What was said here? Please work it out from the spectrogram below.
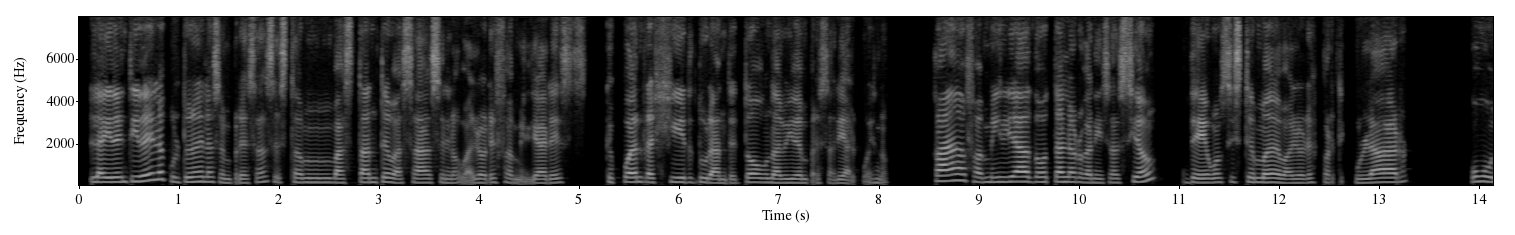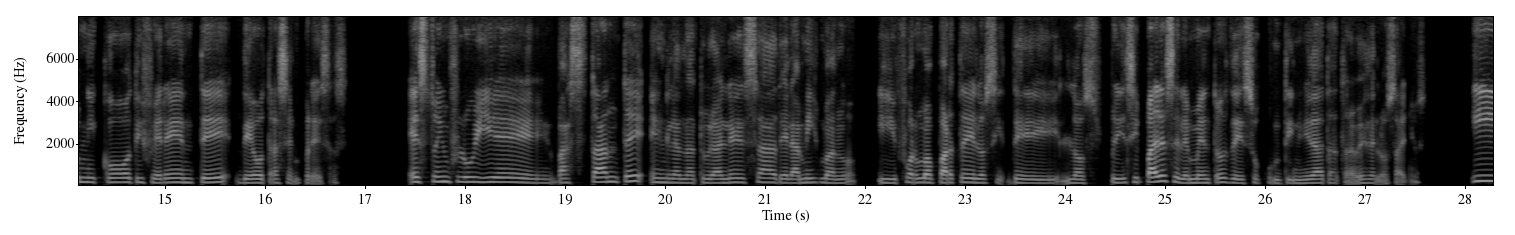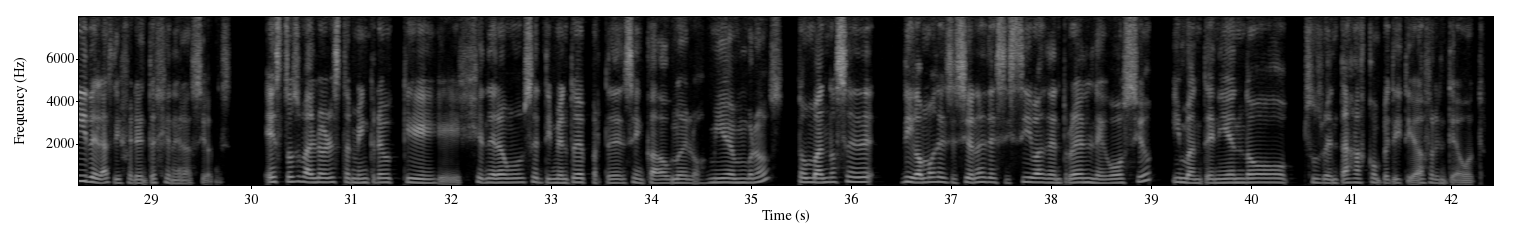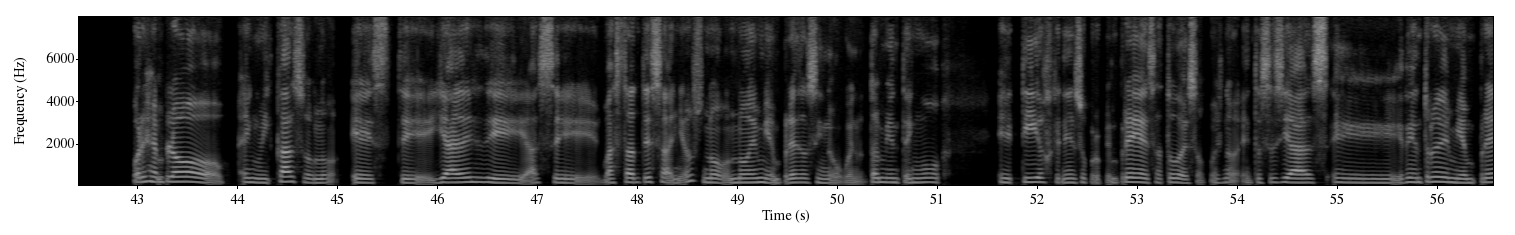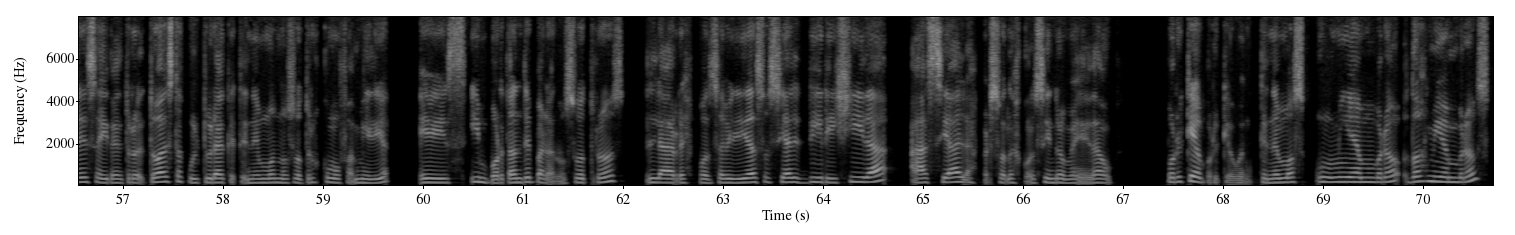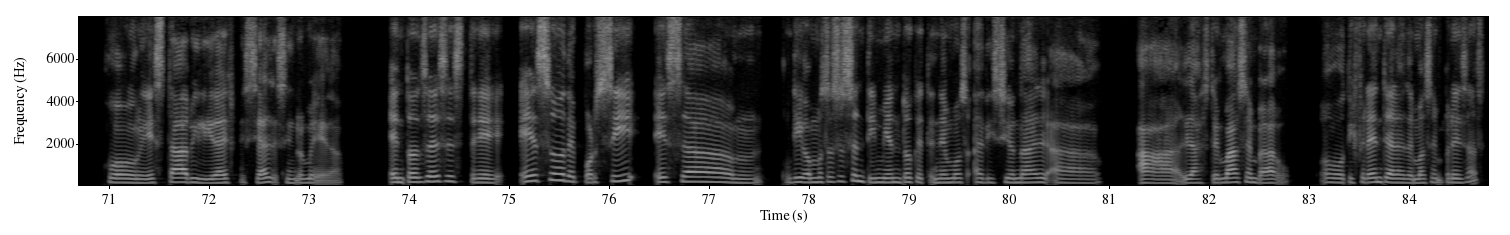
La identidad y la cultura de las empresas están bastante basadas en los valores familiares que pueden regir durante toda una vida empresarial, pues no. Cada familia dota a la organización de un sistema de valores particular, único, diferente de otras empresas. Esto influye bastante en la naturaleza de la misma. Y forma parte de los, de los principales elementos de su continuidad a través de los años y de las diferentes generaciones. Estos valores también creo que generan un sentimiento de pertenencia en cada uno de los miembros, tomándose, digamos, decisiones decisivas dentro del negocio y manteniendo sus ventajas competitivas frente a otros. Por ejemplo, en mi caso, ¿no? Este, ya desde hace bastantes años, no, no en mi empresa, sino, bueno, también tengo eh, tíos que tienen su propia empresa, todo eso, pues, ¿no? Entonces ya eh, dentro de mi empresa y dentro de toda esta cultura que tenemos nosotros como familia, es importante para nosotros la responsabilidad social dirigida hacia las personas con síndrome de Down. ¿Por qué? Porque, bueno, tenemos un miembro, dos miembros con esta habilidad especial de síndrome de Down. Entonces, este, eso de por sí, esa, mm, digamos, ese sentimiento que tenemos adicional a, a las demás o diferente a las demás empresas,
